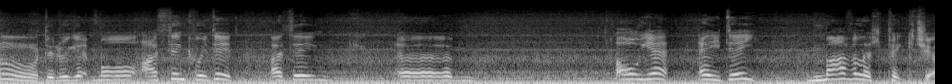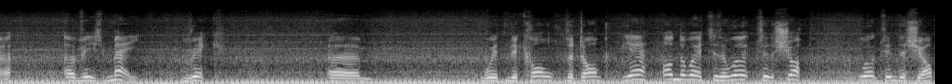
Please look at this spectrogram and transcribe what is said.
oh, did we get more? I think we did. I think, um, oh yeah, AD, marvellous picture of his mate, Rick, um, with Nicole the dog. Yeah, on the way to the work to the shop. Worked in the shop.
